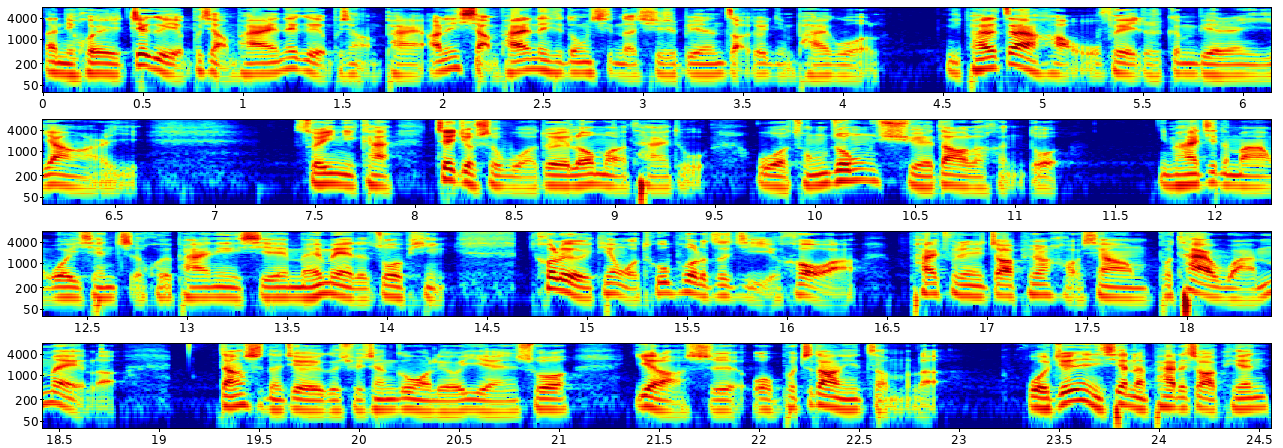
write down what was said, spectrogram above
那你会这个也不想拍，那个也不想拍，而你想拍那些东西呢？其实别人早就已经拍过了。你拍的再好，无非也就是跟别人一样而已。所以你看，这就是我对 Lomo 的态度。我从中学到了很多。你们还记得吗？我以前只会拍那些美美的作品。后来有一天我突破了自己以后啊，拍出来那照片好像不太完美了。当时呢，就有一个学生跟我留言说：“叶老师，我不知道你怎么了。我觉得你现在拍的照片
